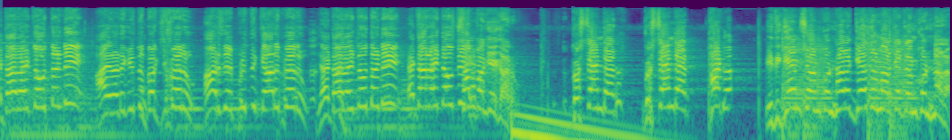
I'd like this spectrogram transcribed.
ఎటా రైట్ అవుతండి ఆయన అడిగింది పక్షి పేరు ఆడు చెప్పింది కారు పేరు. ఎటా రైట్ అవుతండి ఎటా రైట్ అవుతుంది? సంపంగి గారు గుస్టాండర్ గుస్టాండర్ ఇది గేమ్ షో అనుకుంటున్నారా గేదెల మార్కెట్ అనుకుంటున్నారా?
